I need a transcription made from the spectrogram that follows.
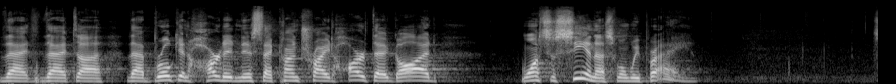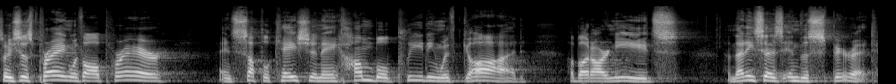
that, that, uh, that brokenheartedness, that contrite heart that God wants to see in us when we pray. So he says, praying with all prayer and supplication, a humble pleading with God about our needs. And then he says, in the Spirit.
